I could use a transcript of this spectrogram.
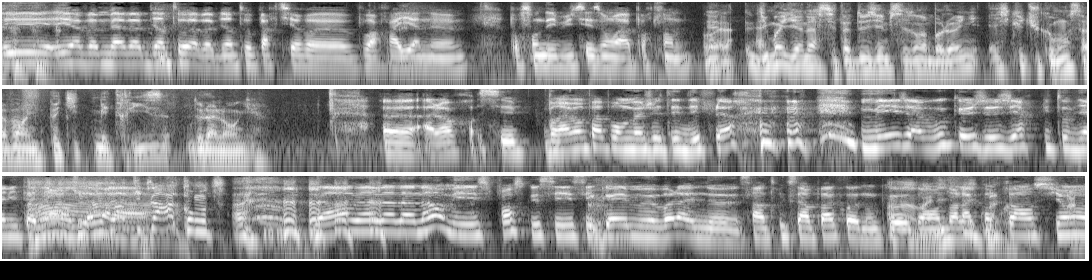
et, et elle, va, mais elle va bientôt, elle va bientôt partir euh, voir Ryan euh, pour son début de saison à Portland. Voilà. Dis-moi, Yana, c'est ta deuxième saison à Bologne. Est-ce que tu commences à avoir une petite maîtrise de la langue? Euh, alors, c'est vraiment pas pour me jeter des fleurs, mais j'avoue que je gère plutôt bien l'italien. Ah, tu, ah, tu te la racontes non, non, non, non, non, mais je pense que c'est c'est quand même euh, voilà, c'est un truc sympa quoi. Donc euh, Ah, dans, dans la compréhension,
